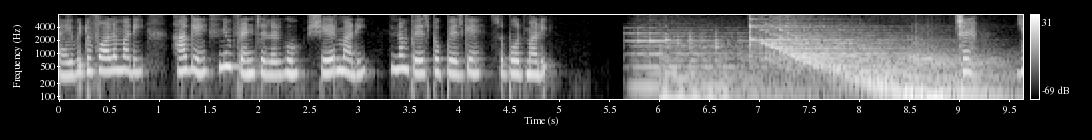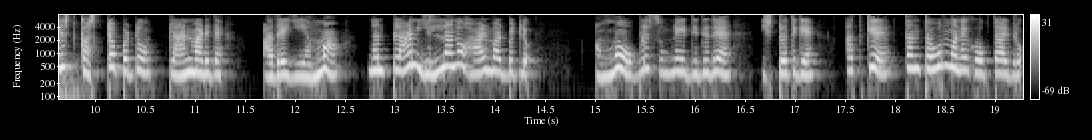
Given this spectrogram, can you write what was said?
ದಯವಿಟ್ಟು ಫಾಲೋ ಮಾಡಿ. ಹಾಗೆ ನಿಮ್ಮ ಫ್ರೆಂಡ್ಸ್ ಎಲ್ಲರಿಗೂ ಶೇರ್ ಮಾಡಿ ನಮ್ಮ ಫೇಸ್ಬುಕ್ ಪೇಜ್ಗೆ ಸಪೋರ್ಟ್ ಮಾಡಿ. ಛೇ, ಎಷ್ಟು ಕಷ್ಟಪಟ್ಟು ಪ್ಲಾನ್ ಮಾಡಿದೆ. ಆದರೆ ಈ ಅಮ್ಮ ನನ್ನ ಪ್ಲಾನ್ ಎಲ್ಲಾನು ಹಾಳು ಮಾಡಿಬಿಟ್ಲು. ಅಮ್ಮ ಒಬ್ಳು ಸುಮ್ಮನೆ ಇದ್ದಿದ್ರೆ ಇಷ್ಟೊತ್ತಿಗೆ ಅದಕ್ಕೆ ತನ್ನ ತವ್ರ ಮನೆಗೆ ಹೋಗ್ತಾ ಇದ್ರು.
